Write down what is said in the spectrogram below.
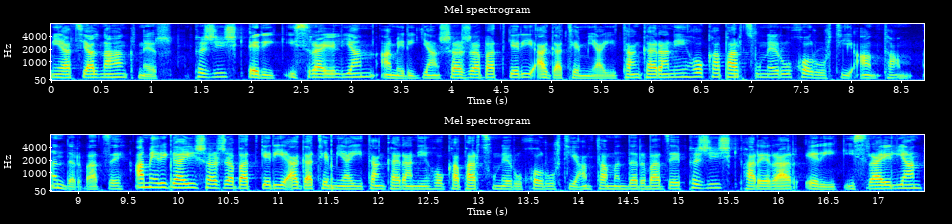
Միացյալ Նահանգներ Բժիշկ Էրիկ Իսրայելյան ամերիկյան շարժաբատկերի ակադեմիայի Թանկարանի հոգապարծուներու խորհրդի անդամ ընդրված է. Ամերիկայի շարժաբատկերի ակադեմիայի Թանկարանի հոգապարծուներու խորհրդի անդամ ընդրված է բժիշկ Փարերար Էրիկ Իսրայելյան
